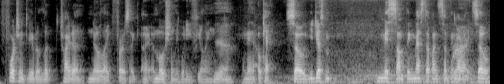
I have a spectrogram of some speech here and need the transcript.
fortunate to be able to look try to know like first like right, emotionally what are you feeling? Yeah. and then okay so you just missed something messed up on something all right so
